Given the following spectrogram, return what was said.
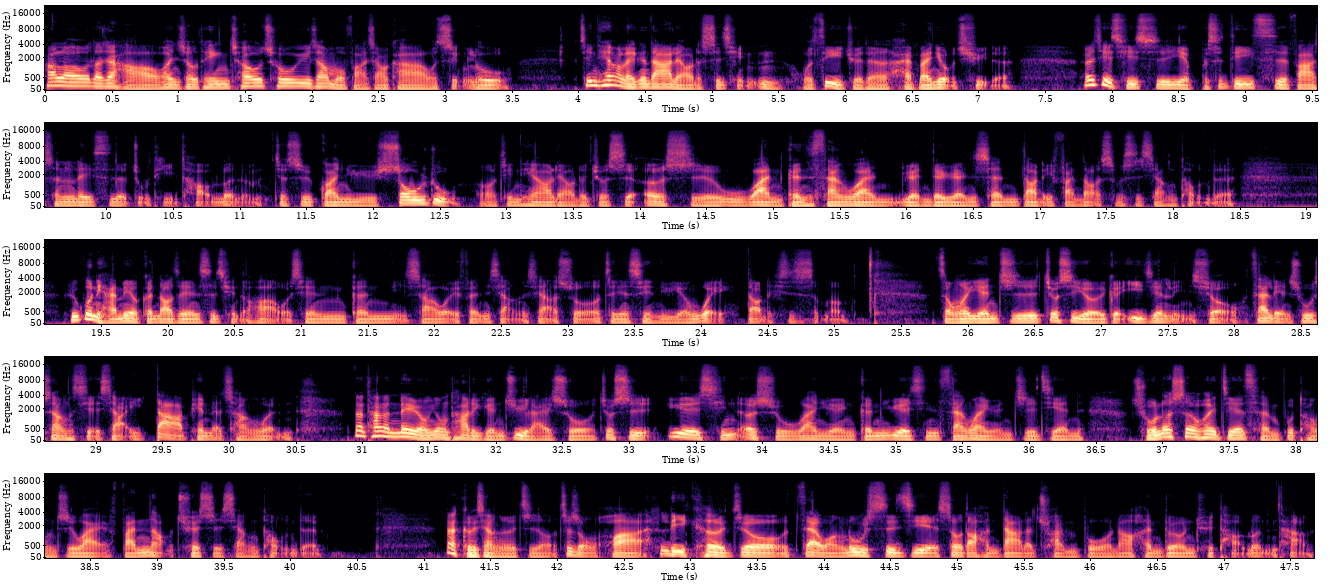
Hello，大家好，欢迎收听抽出一张魔法小卡，我是景路。今天要来跟大家聊的事情，嗯，我自己觉得还蛮有趣的，而且其实也不是第一次发生类似的主题讨论，就是关于收入哦。今天要聊的就是二十五万跟三万元的人生，到底烦恼是不是相同的？如果你还没有跟到这件事情的话，我先跟你稍微分享一下，说这件事情的原委到底是什么。总而言之，就是有一个意见领袖在脸书上写下一大篇的长文。那它的内容用它的原句来说，就是月薪二十五万元跟月薪三万元之间，除了社会阶层不同之外，烦恼却是相同的。那可想而知哦，这种话立刻就在网络世界受到很大的传播，然后很多人去讨论它。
